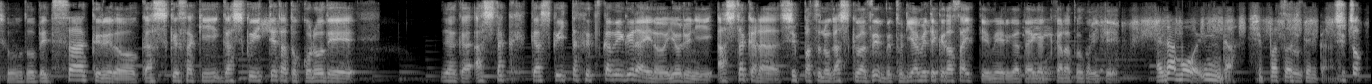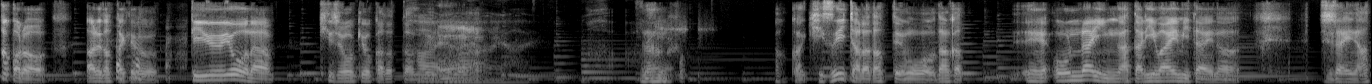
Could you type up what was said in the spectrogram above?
ちょうど別サークルの合宿先、合宿行ってたところで、なんか明日合宿行った2日目ぐらいの夜に、明日から出発の合宿は全部取りやめてくださいっていうメールが大学から届いて、えじゃあもういいんだ。出発はしてるから、ねし。ちゃったから、あれだったけど、っていうような状況下だったんで。なんか気づいたらだってもうなんか、えーオンラインが当たり前みたいな時代になっ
